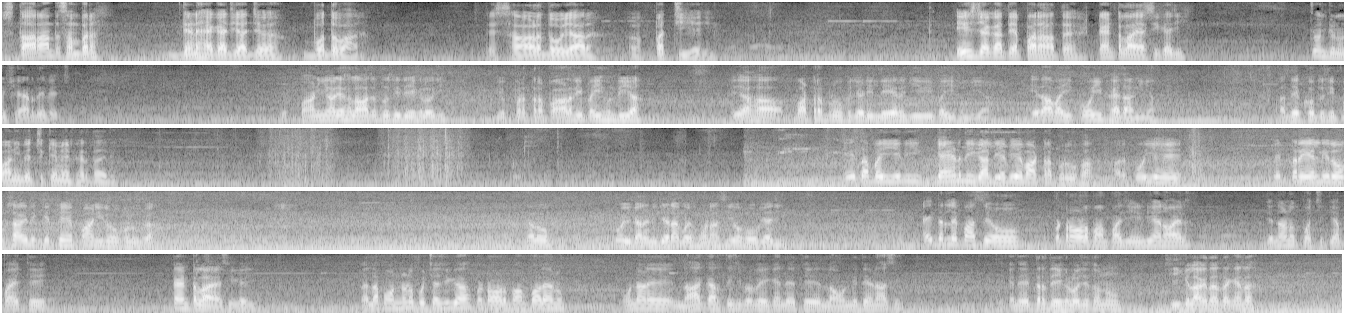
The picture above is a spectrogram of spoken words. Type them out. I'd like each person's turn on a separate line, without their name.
17 ਦਸੰਬਰ ਦਿਨ ਹੈਗਾ ਜੀ ਅੱਜ ਬੁੱਧਵਾਰ ਤੇ ਸਾਲ 2025 ਹੈ ਜੀ। ਇਸ ਜਗ੍ਹਾ ਤੇ ਆਪਾਂ ਰਾਤ ਟੈਂਟ ਲਾਇਆ ਸੀਗਾ ਜੀ ਝੁੰਝਣੂ ਸ਼ਹਿਰ ਦੇ ਵਿੱਚ। ਤੇ ਪਾਣੀ ਵਾਲੇ ਹਾਲਾਤ ਤੁਸੀਂ ਦੇਖ ਲਓ ਜੀ, ਵੀ ਉੱਪਰ ਤਰਪਾਲ ਵੀ ਪਈ ਹੁੰਦੀ ਆ ਤੇ ਆਹ ਵਾਟਰਪ੍ਰੂਫ ਜਿਹੜੀ ਲੇਅਰ ਜੀ ਵੀ ਪਈ ਹੁੰਦੀ ਆ। ਇਹਦਾ ਬਾਈ ਕੋਈ ਫਾਇਦਾ ਨਹੀਂ ਆ। ਆ ਦੇਖੋ ਤੁਸੀਂ ਪਾਣੀ ਵਿੱਚ ਕਿਵੇਂ ਫਿਰਦਾ ਇਹਦੇ। ਇਹ ਤਾਂ ਬਈ ਇਹਦੀ ਕਹਿਣ ਦੀ ਗੱਲ ਹੀ ਆ ਵੀ ਇਹ ਵਾਟਰਪ੍ਰੂਫ ਆ, ਪਰ ਕੋਈ ਇਹ ਇਹ ਤਰੇਲ ਨਹੀਂ ਰੋਕ ਸਕਦੀ ਕਿੱਥੇ ਇਹ ਪਾਣੀ ਰੋਕ ਲੂਗਾ ਚਲੋ, ਕੋਈ ਗੱਲ ਨਹੀਂ, ਜਿਹੜਾ ਕੋਈ ਹੋਣਾ ਸੀ ਉਹ ਹੋ ਗਿਆ ਜੀ। ਇਧਰਲੇ ਪਾਸੇ ਉਹ ਪੈਟਰੋਲ ਪੰਪ ਆ ਜੀ ਇੰਡੀਅਨ ਆਇਲ ਜਿਨ੍ਹਾਂ ਨੂੰ ਪੁੱਛ ਕੇ ਆਪਾਂ ਇੱਥੇ ਟੈਂਟ ਲਾਇਆ ਸੀਗਾ ਜੀ। ਪਹਿਲਾਂ ਆਪਾਂ ਉਹਨਾਂ ਨੂੰ ਪੁੱਛਿਆ ਸੀਗਾ ਪੈਟਰੋਲ ਪੰਪ ਵਾਲਿਆਂ ਨੂੰ। ਉਹਨਾਂ ਨੇ ਨਾ ਕਰਤੀ ਸੀ, ਪਰ ਕਹਿੰਦੇ ਇੱਥੇ ਲਾਉਣ ਨਹੀਂ ਦੇਣਾ ਸੀ। ਤੇ ਕਹਿੰਦੇ ਇੱਧਰ ਦੇਖ ਲਓ ਜੇ ਤੁਹਾਨੂੰ ਠੀਕ ਲੱਗਦਾ ਤਾਂ ਕਹਿੰਦਾ।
